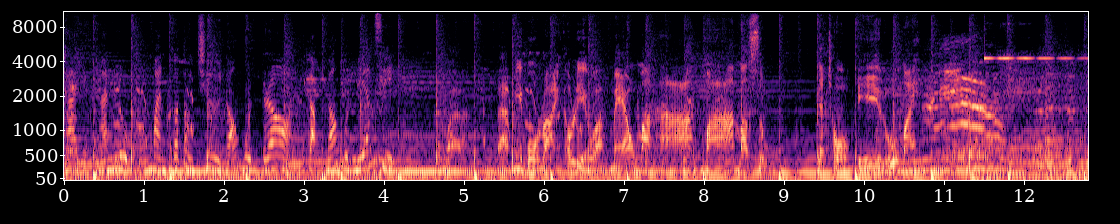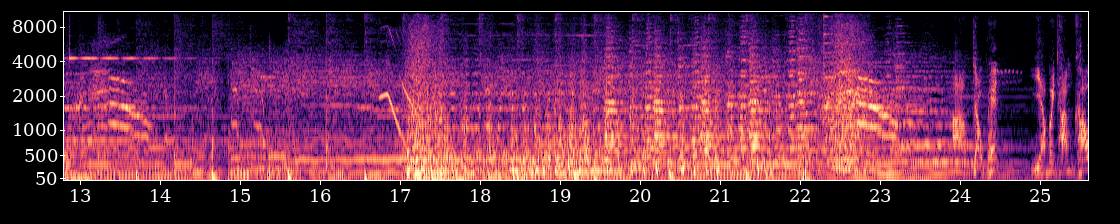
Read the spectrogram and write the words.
ถ้าอย่างนั้นลูกของมันก็ต้องชื่อน้องบุญรอดกับน้องบุญเลี้ยงสิแบบนี้โบราณเขาเรียกว่า แมวมาหา หมามาสู่ จะโชคดีรู้ไหม อ้าวเจ้าเพชร อย่าไปทำเขา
